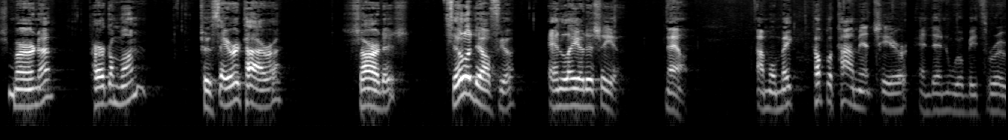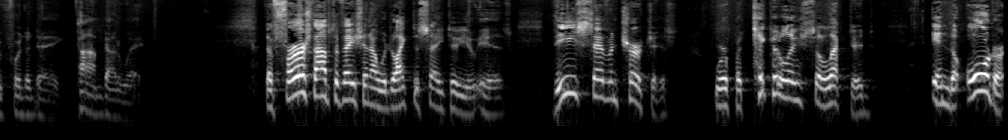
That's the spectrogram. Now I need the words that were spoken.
Smyrna, Pergamum, to Thyatira, Sardis, Philadelphia, and Laodicea. Now, I'm going to make couple of comments here, and then we'll be through for the day. Time got away. The first observation I would like to say to you is these seven churches were particularly selected in the order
